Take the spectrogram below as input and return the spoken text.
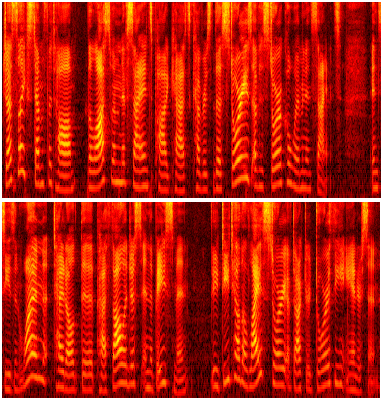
Just like STEM Fatale, the Lost Women of Science podcast covers the stories of historical women in science in season one, titled The Pathologist in the Basement, they detail the life story of Dr. Dorothy Anderson,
